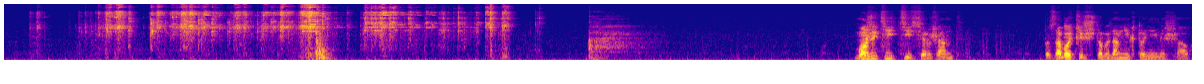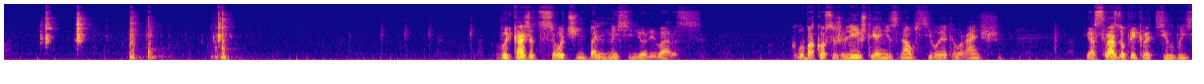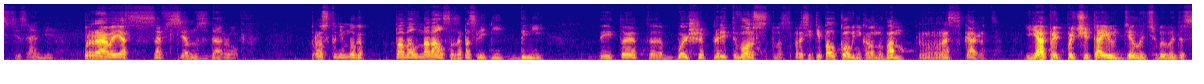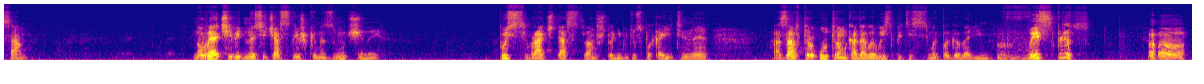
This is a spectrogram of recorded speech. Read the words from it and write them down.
Можете идти, сержант. Позаботьтесь, чтобы нам никто не мешал. Вы, кажется, очень больны, сеньор Риварес. Глубоко сожалею, что я не знал всего этого раньше. Я сразу прекратил бы истязание. Право, я совсем здоров. Просто немного поволновался за последние дни. Да и то это больше притворство. Спросите полковника, он вам расскажет. Я предпочитаю делать выводы сам. Но вы, очевидно, сейчас слишком измучены. Пусть врач даст вам что-нибудь успокоительное, а завтра утром, когда вы выспитесь, мы поговорим. Высплюсь? О,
